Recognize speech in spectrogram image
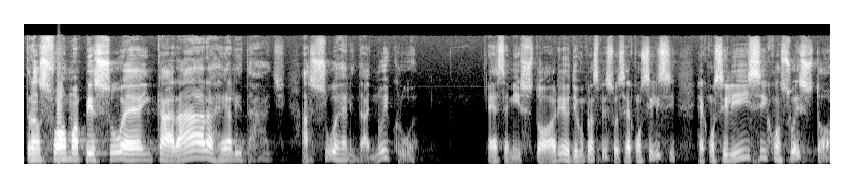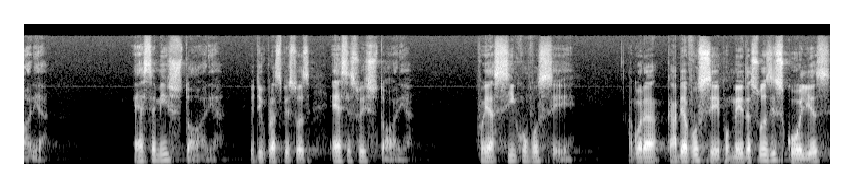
transforma a pessoa é encarar a realidade, a sua realidade, nua e crua. Essa é a minha história, eu digo para as pessoas, reconcilie-se reconcilie com a sua história. Essa é a minha história. Eu digo para as pessoas, essa é a sua história. Foi assim com você. Agora, cabe a você, por meio das suas escolhas,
